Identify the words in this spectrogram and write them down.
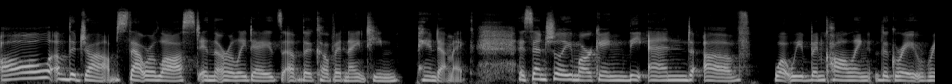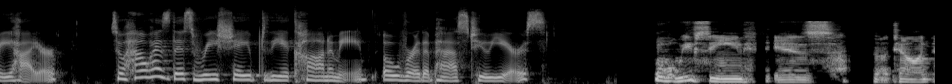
all of the jobs that were lost in the early days of the COVID-19 pandemic, essentially marking the end of what we've been calling the great rehire. So how has this reshaped the economy over the past 2 years? Well, what we've seen is uh, talent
